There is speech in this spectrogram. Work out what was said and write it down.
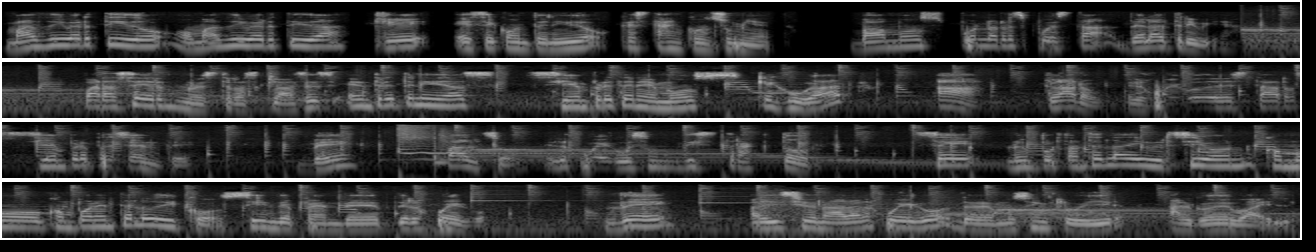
más divertido o más divertida que ese contenido que están consumiendo. Vamos por la respuesta de la trivia. Para hacer nuestras clases entretenidas, siempre tenemos que jugar. A. Claro, el juego debe estar siempre presente. B. Falso, el juego es un distractor. C. Lo importante es la diversión como componente lúdico sin depender del juego. D. Adicional al juego debemos incluir algo de baile.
